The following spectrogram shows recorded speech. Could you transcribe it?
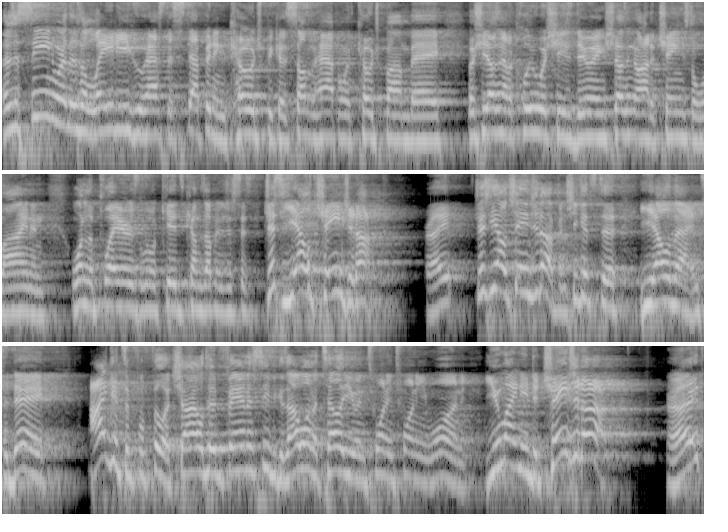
There's a scene where there's a lady who has to step in and coach because something happened with Coach Bombay, but she doesn't have a clue what she's doing. She doesn't know how to change the line. And one of the players, little kids, comes up and just says, just yell, change it up, right? Just yell, change it up. And she gets to yell that. And today, I get to fulfill a childhood fantasy because I want to tell you in 2021, you might need to change it up, right?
